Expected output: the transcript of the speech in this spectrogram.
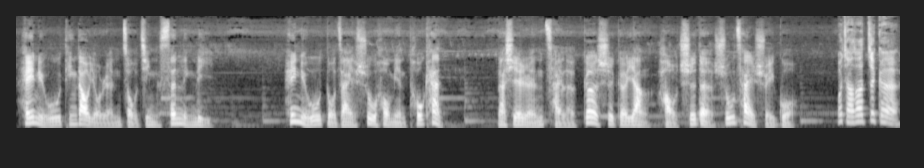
黑女巫听到有人走进森林里，黑女巫躲在树后面偷看。那些人采了各式各样好吃的蔬菜水果。我找到这个，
